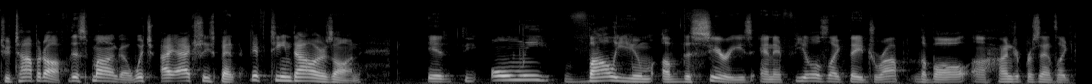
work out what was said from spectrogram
to top it off, this manga, which I actually spent $15 on, is the only volume of the series, and it feels like they dropped the ball 100%. It's like,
